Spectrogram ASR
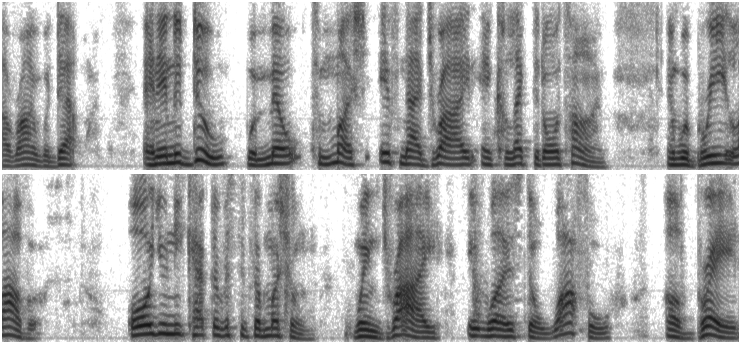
I rhyme with that one. And in the dew would melt to mush if not dried and collected on time, and would breed lava. All unique characteristics of mushroom. When dried, it was the waffle of bread,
